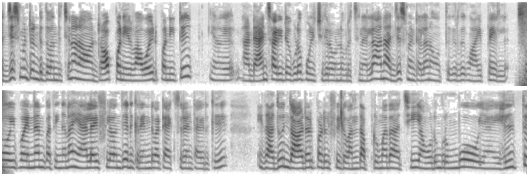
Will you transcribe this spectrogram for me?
அட்ஜஸ்ட்மெண்ட்டுன்றது வந்துச்சுன்னா நான் ட்ராப் பண்ணிடுவேன் அவாய்ட் பண்ணிவிட்டு எனக்கு நான் டான்ஸ் ஆடிட்டு கூட பொழிச்சிக்கிற ஒன்றும் பிரச்சனை இல்லை. ஆனால் அட்ஜஸ்ட்மெண்ட் எல்லாம் நான் ஒத்துக்கிறதுக்கு வாய்ப்பே இல்லை. ஸோ இப்போ என்னென்னு பார்த்தீங்கன்னா என் லைஃப்பில் வந்து எனக்கு ரெண்டு வாட்டி ஆக்சிடென்ட் ஆயிருக்கு. இது அதுவும் இந்த ஆடல் பாடல் ஃபீல்டு வந்த அப்புறமா தான் ஆச்சு. என் உடம்பு ரொம்ப என் ஹெல்த்து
